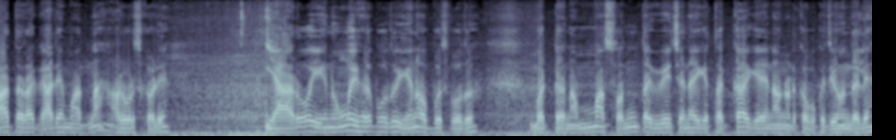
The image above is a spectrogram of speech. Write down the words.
ಆ ಥರ ಗಾದೆ ಮಾತನ್ನ ಅಳವಡಿಸ್ಕೊಳ್ಳಿ. ಯಾರೋ ಏನೋ ಹೇಳ್ಬೋದು, ಏನೋ ಒಬ್ಬಿಸ್ಬೋದು. ಬಟ್ ನಮ್ಮ ಸ್ವಂತ ವಿವೇಚನೆಗೆ ತಕ್ಕಾಗೆ ನಾವು ನಡ್ಕೋಬೇಕು ಜೀವನದಲ್ಲಿ.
